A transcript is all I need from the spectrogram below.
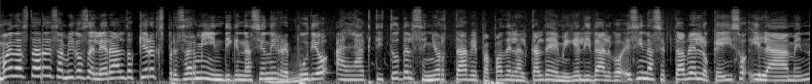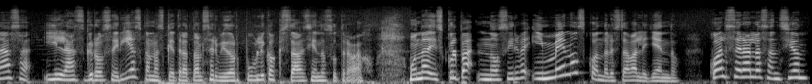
Buenas tardes amigos del Heraldo. Quiero expresar mi indignación y repudio a la actitud del señor Tabe, papá del alcalde de Miguel Hidalgo. Es inaceptable lo que hizo y la amenaza y las groserías con las que trató al servidor público que estaba haciendo su trabajo. Una disculpa no sirve y menos cuando le estaba leyendo. ¿Cuál será la sanción?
